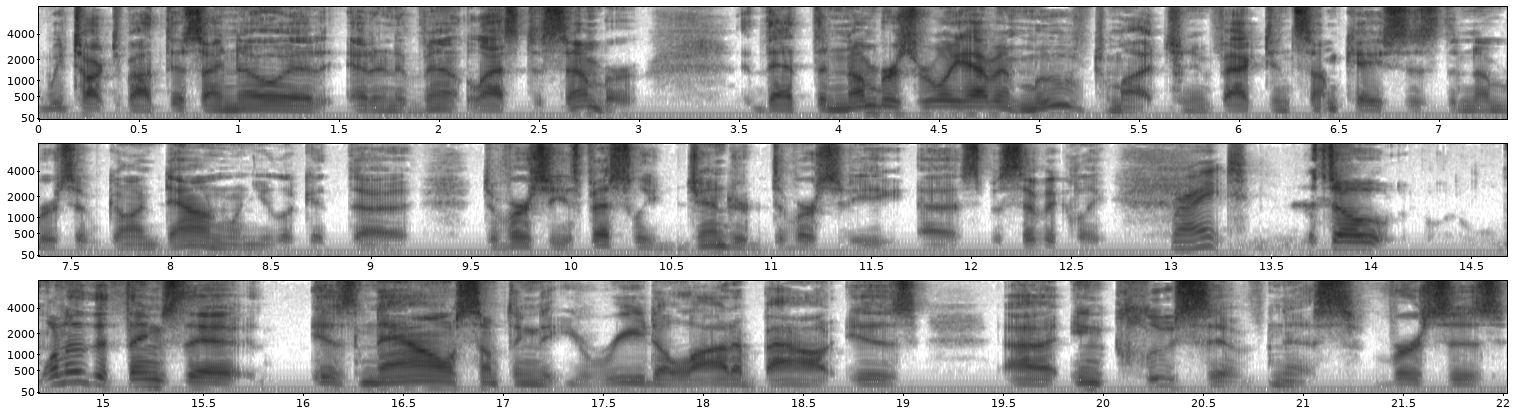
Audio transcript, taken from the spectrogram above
we talked about this, I know at, at an event last December that the numbers really haven't moved much. And in fact, in some cases, the numbers have gone down when you look at the diversity, especially gender diversity uh, specifically. Right. So, one of the things that is now something that you read a lot about is uh, inclusiveness versus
